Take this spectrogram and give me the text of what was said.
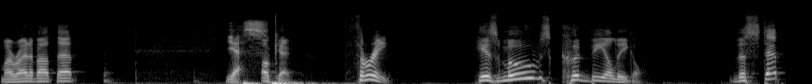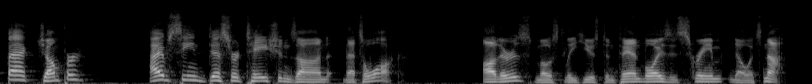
Am I right about that? Yes. Okay. Three, his moves could be illegal. The step back jumper, I've seen dissertations on that's a walk. Others, mostly Houston fanboys, scream, no, it's not.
